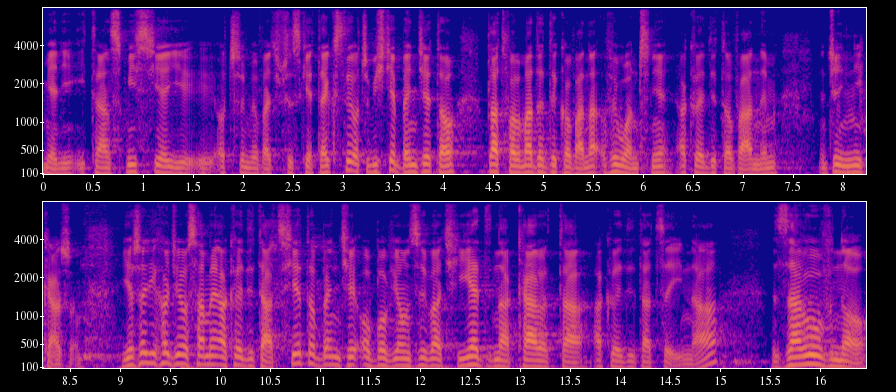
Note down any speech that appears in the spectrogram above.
mieli i transmisję, i otrzymywać wszystkie teksty. Oczywiście będzie to platforma dedykowana wyłącznie akredytowanym dziennikarzom. Jeżeli chodzi o same akredytacje, to będzie obowiązywać jedna karta akredytacyjna, zarówno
